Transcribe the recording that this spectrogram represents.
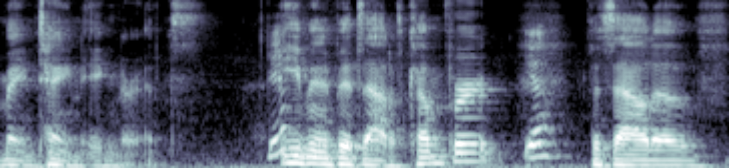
maintain ignorance, Yeah. even if it's out of comfort, Yeah. if it's out of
